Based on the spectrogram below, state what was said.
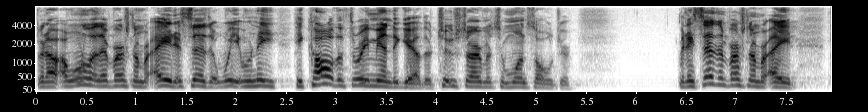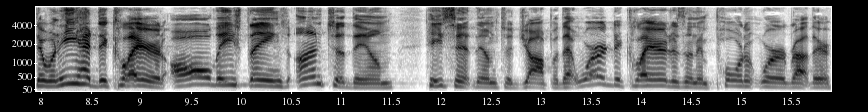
But I, I want to look at verse number eight. It says that we, when he, he called the three men together, two servants and one soldier. But he says in verse number eight that when he had declared all these things unto them, he sent them to Joppa. That word declared is an important word right there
